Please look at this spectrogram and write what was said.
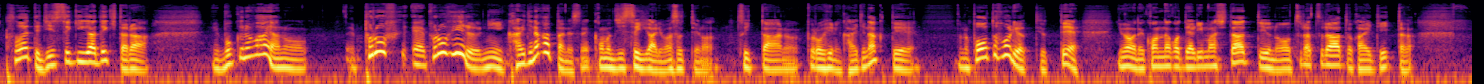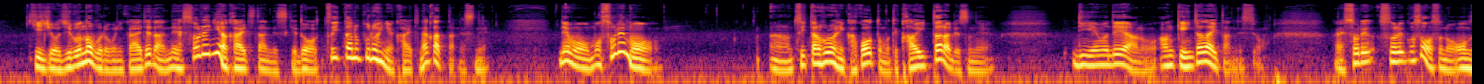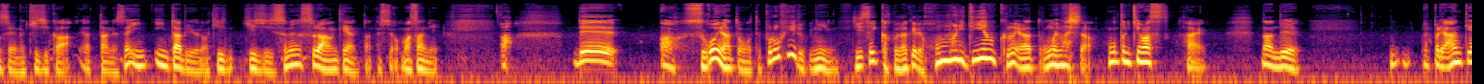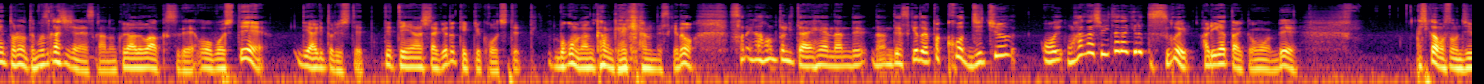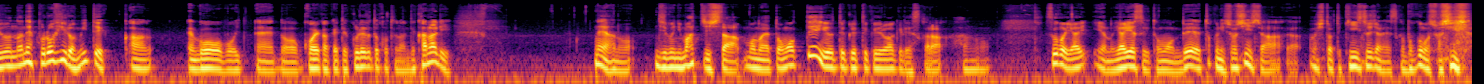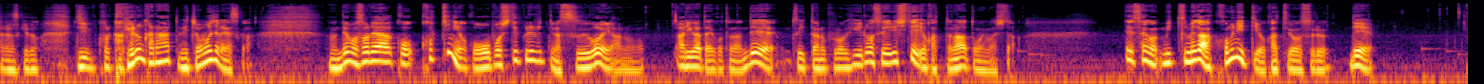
そうやって実績ができたら、僕の場合、あの、プロフえプロフィールに書いてなかったんですね。この実績がありますっていうのは、ツイッターのプロフィールに書いてなくて、あのポートフォリオって言って、今までこんなことやりましたっていうのをつらつらと書いていった記事を自分のブログに書いてたんで、それには書いてたんですけど、ツイッターのプロフィールには書いてなかったんですね。でも、もうそれも、あの、ツイッターのフローに書こうと思って書いたらですね、DM であの、案件いただいたんですよ。それ、それこそその音声の記事化やったんですね。インタビューの記事する、する案件やったんですよ。まさに。あ、で、あ、すごいなと思って、プロフィールに実績書くだけでほんまに DM 来るんやなと思いました。本当に来ます。はい。なんで、やっぱり案件取るのって難しいじゃないですか。あの、クラウドワークスで応募して、で、やり取りして、で、提案したけど結局落ちてって。僕も何回も経験あるんですけど、それが本当に大変なんで、なんですけど、やっぱこう、受注お、お話をいただけるってすごいありがたいと思うんで、しかもその自分のね、プロフィールを見て、あご応募、えっ、ー、と、声かけてくれるってことなんで、かなり、ね、あの、自分にマッチしたものやと思って言ってくれてくれるわけですから、あの、すごいやり、あの、やりやすいと思うんで、特に初心者の人って気にするじゃないですか。僕も初心者なんですけど、これ書けるんかなってめっちゃ思うじゃないですか。でもそれは、こう、こっちにこう応募してくれるっていうのはすごい、あの、ありがたいことなんで、ツイッターのプロフィールを整理してよかったなと思いました。で、最後、三つ目がコミュニティを活用する。で、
